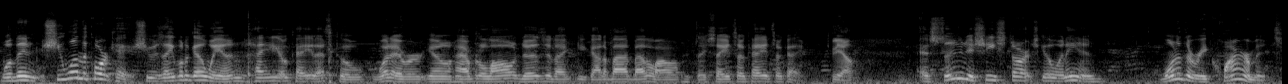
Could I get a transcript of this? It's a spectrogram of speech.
Well, then she won the court case. She was able to go in. Hey, okay, that's cool. Whatever, you know, however the law does it, I, you got to abide by the law. If they say it's okay, it's okay. Yeah. As soon as she starts going in, one of the requirements,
